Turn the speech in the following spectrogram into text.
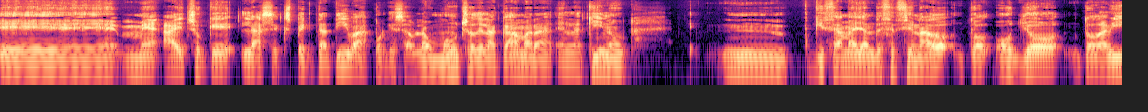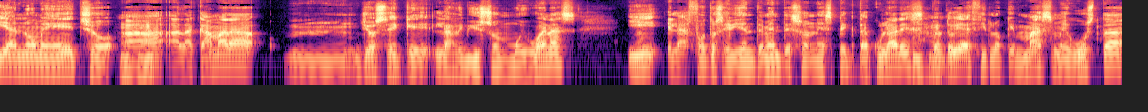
eh, me ha hecho que las expectativas, porque se ha hablado mucho de la cámara en la keynote, mm, quizá me hayan decepcionado o yo todavía no me he hecho a, la cámara. Mm, yo sé que las reviews son muy buenas y las fotos evidentemente son espectaculares, pero te voy a decir lo que más me gusta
